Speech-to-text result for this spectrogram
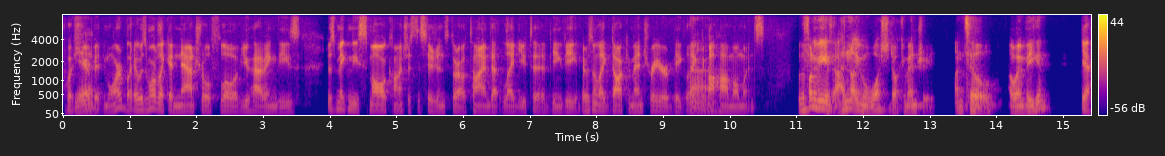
push yeah. you a bit more, but it was more of like a natural flow of you having these just making these small conscious decisions throughout time that led you to being vegan. There was no like documentary or big like uh, aha moments. But the funny thing is, I had not even watched a documentary until I went vegan. Yeah.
